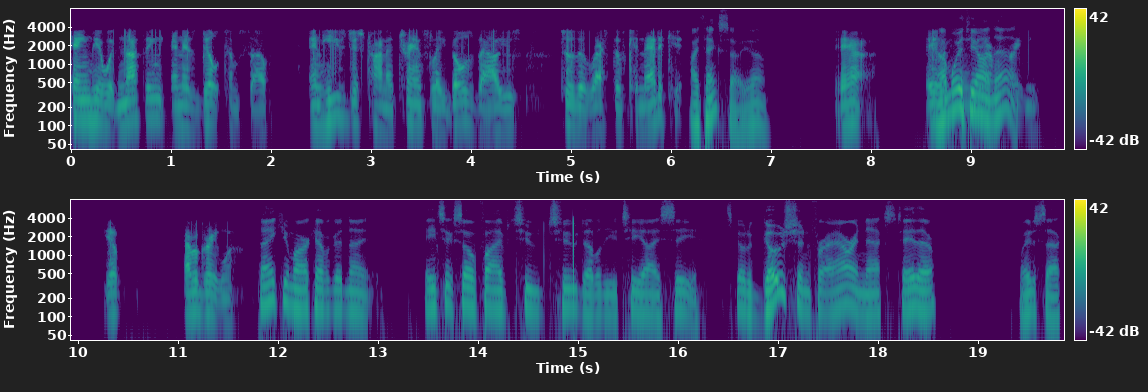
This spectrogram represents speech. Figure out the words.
came here with nothing and has built himself, and he's just trying to translate those values to the rest of Connecticut. I think so, yeah. Yeah, Hey, I'm with you on that. great. Yep, have a great one. Thank you, Mark. Have a good night. 860 WTIC. Let's go to Goshen for Aaron next. Hey there. Wait a sec.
